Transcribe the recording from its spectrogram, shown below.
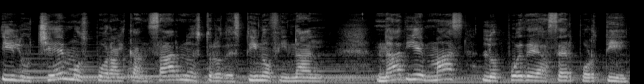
y luchemos por alcanzar nuestro destino final. Nadie más lo puede hacer por ti,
